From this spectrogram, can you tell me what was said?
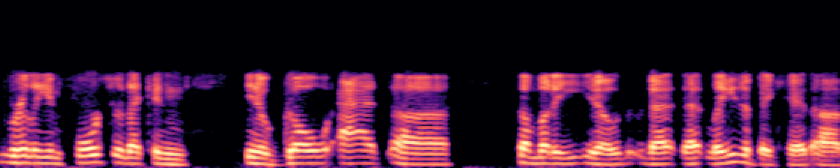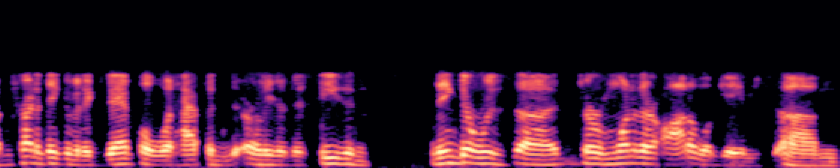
really enforcer that can, you know, go at uh, somebody, you know, that that lays a big hit. Uh, I'm trying to think of an example of what happened earlier this season. I think there was uh, during one of their Ottawa games, um,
